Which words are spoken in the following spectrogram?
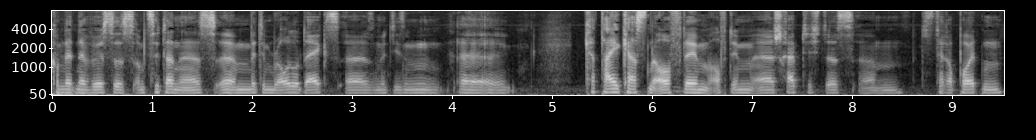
komplett nervös ist, am Zittern ist, äh, mit dem Rolodex, äh, mit diesem äh, Karteikasten auf dem auf dem äh, Schreibtisch des, ähm, des Therapeuten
